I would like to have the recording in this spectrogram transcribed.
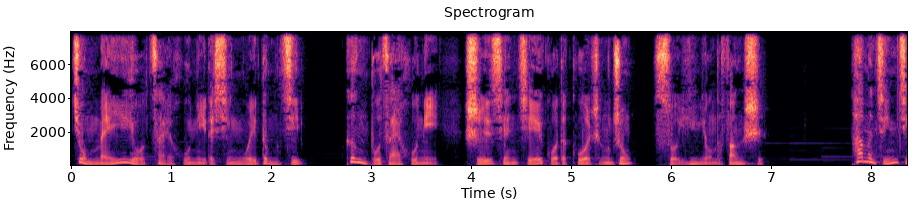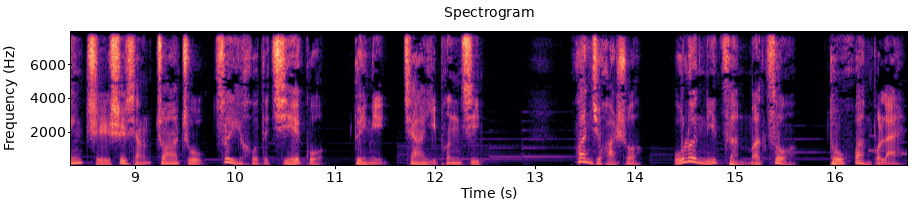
就没有在乎你的行为动机，更不在乎你实现结果的过程中所运用的方式。他们仅仅只是想抓住最后的结果，对你加以抨击。换句话说，无论你怎么做，都换不来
